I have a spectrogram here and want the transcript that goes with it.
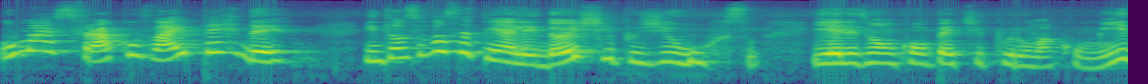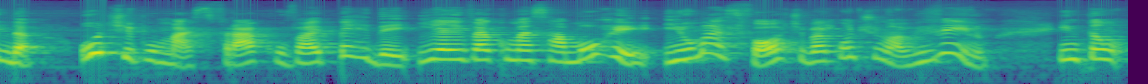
o mais fraco vai perder. Então, se você tem ali dois tipos de urso e eles vão competir por uma comida, o tipo mais fraco vai perder e aí vai começar a morrer e o mais forte vai continuar vivendo. Então,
